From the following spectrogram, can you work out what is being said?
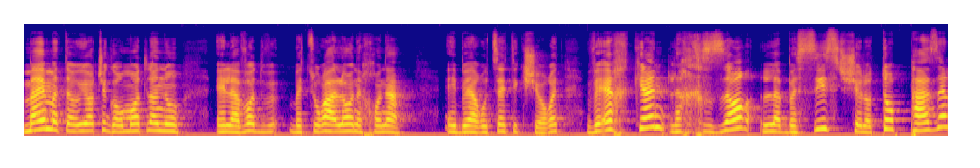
מהם הטעויות שגורמות לנו לעבוד בצורה לא נכונה בערוצי תקשורת, ואיך כן לחזור לבסיס של אותו פאזל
